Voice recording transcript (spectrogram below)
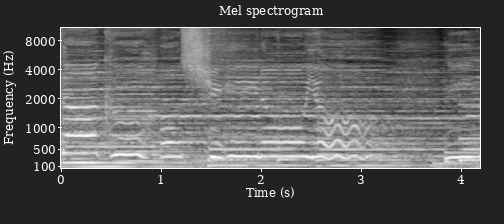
たく星のように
